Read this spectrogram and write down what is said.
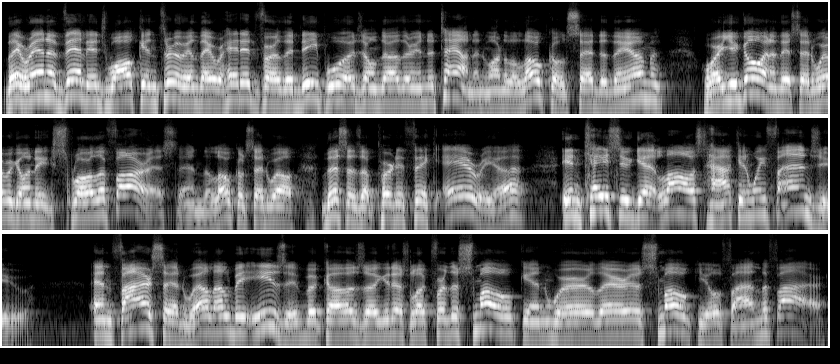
they were in a village walking through and they were headed for the deep woods on the other end of town. And one of the locals said to them, Where are you going? And they said, we're going to explore the forest. And the local said, Well, this is a pretty thick area. In case you get lost, how can we find you? And Fire said, Well, that'll be easy because uh, you just look for the smoke, and where there is smoke, you'll find the fire.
